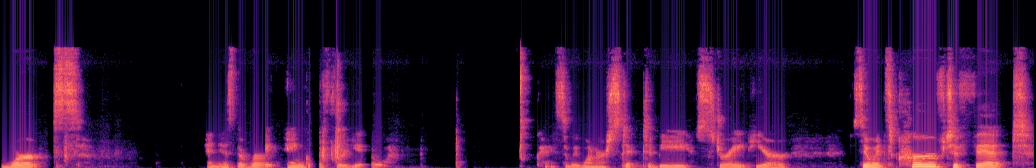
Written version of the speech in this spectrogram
works and is the right angle for you. Okay, so we want our stick to be straight here. So it's curved to fit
